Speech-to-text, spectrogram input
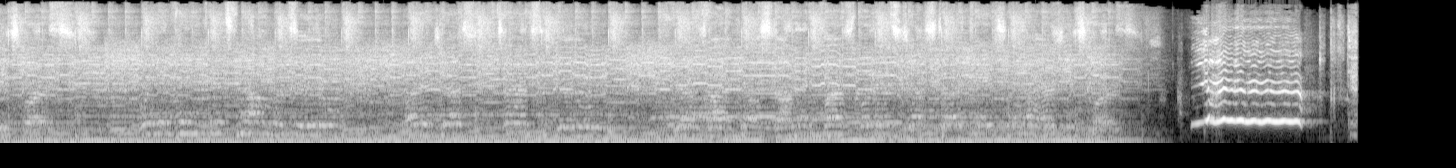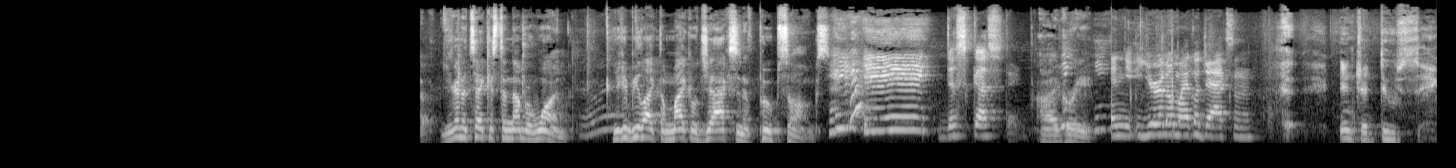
You're gonna take us to number one. You can be like the Michael Jackson of poop songs. Disgusting. I agree. And you're no Michael Jackson. Introducing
